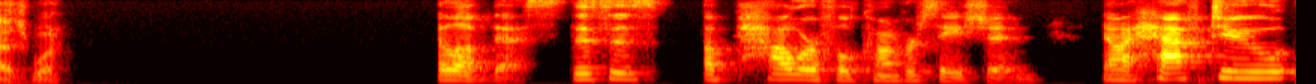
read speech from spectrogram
as well. I love this. This is a powerful conversation. Now I have to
